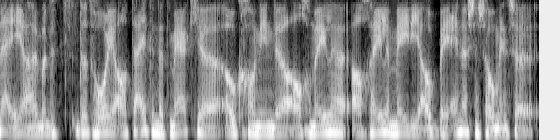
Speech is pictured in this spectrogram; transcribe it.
Nee, ja, maar dat, dat hoor je altijd. En dat merk je ook gewoon in de algemene, algehele media, ook BN'ers en zo. Mensen,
